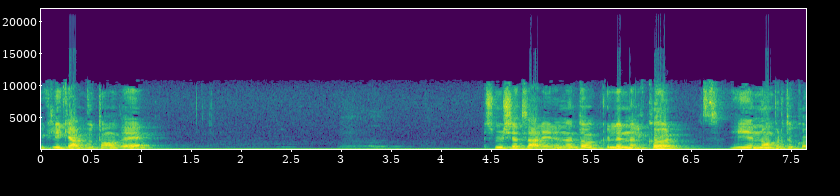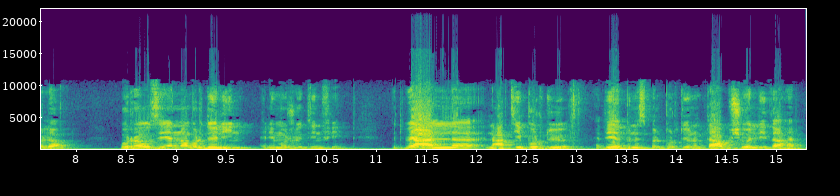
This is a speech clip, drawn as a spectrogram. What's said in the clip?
نكليكي على ال bouton ذا. اش مش يطلع لي لنا donc لنا ال col هي ال nombre de colonnes وال rows هي ال nombre de lignes اللي موجودين فيه. بالطبيعة نعطيه bordure هذه بالنسبة لل bordure نتاعو باش يولي ظاهر.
